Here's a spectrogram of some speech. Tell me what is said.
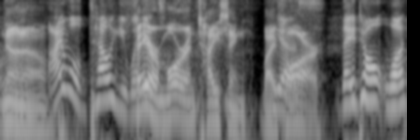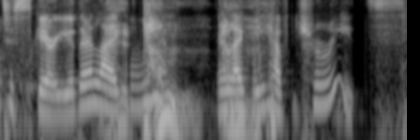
No, no. I will tell you when fey are it's- more enticing by Yes, far. They don't want to scare you. They're like, we ha- Come, they're like, we have treats.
